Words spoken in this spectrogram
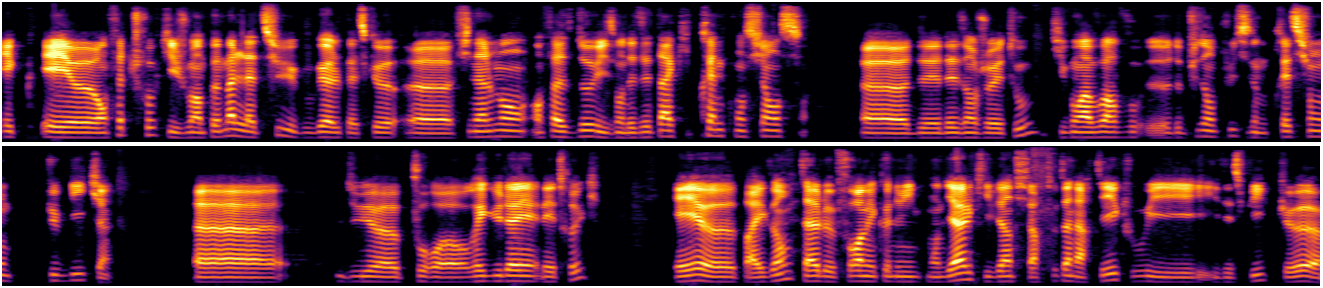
et, et euh, en fait je trouve qu'ils jouent un peu mal là-dessus Google parce que euh, finalement en phase 2 ils ont des États qui prennent conscience euh, des, des, enjeux et tout, qui vont avoir euh, de plus en plus ils ont une pression publique du, pour réguler les trucs Et euh, par exemple, tu as le Forum économique mondial qui vient de faire tout un article où ils, expliquent que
